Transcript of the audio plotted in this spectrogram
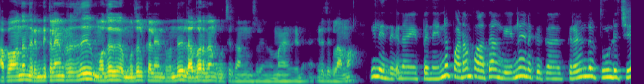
அப்போ வந்து அந்த ரெண்டு கல்யாணன்றது முதல் முதல் கல்யாணத்து வந்து லவர் தான் குடிச்சிருக்காங்கன்னு சொல்லி நம்ம எடு- எடுத்துக்கலாமா? இல்லை இந்த நான் இப்போ இந்த என்ன படம் பார்த்தா அங்கே என்ன எனக்கு க கிரகங்கள் தூண்டுச்சு.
